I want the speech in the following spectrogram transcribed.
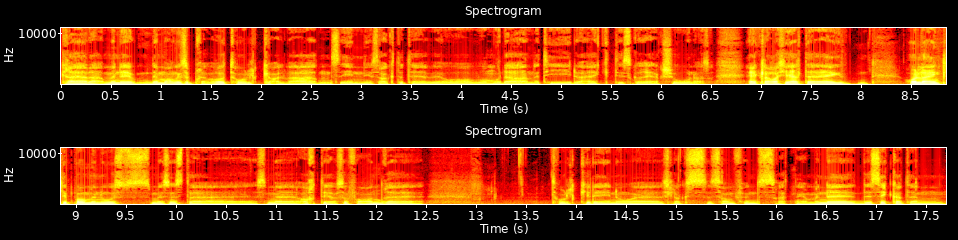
greier der. Men det, det er mange som prøver å tolke all verdens inn i sakte-TV og vår moderne tid og hektisk og reaksjoner. Altså. Jeg klarer ikke helt det. Jeg holder egentlig på med noe som jeg syns som er artig, og så får andre tolke det i noe slags samfunnsretninger. Men det, det er sikkert en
